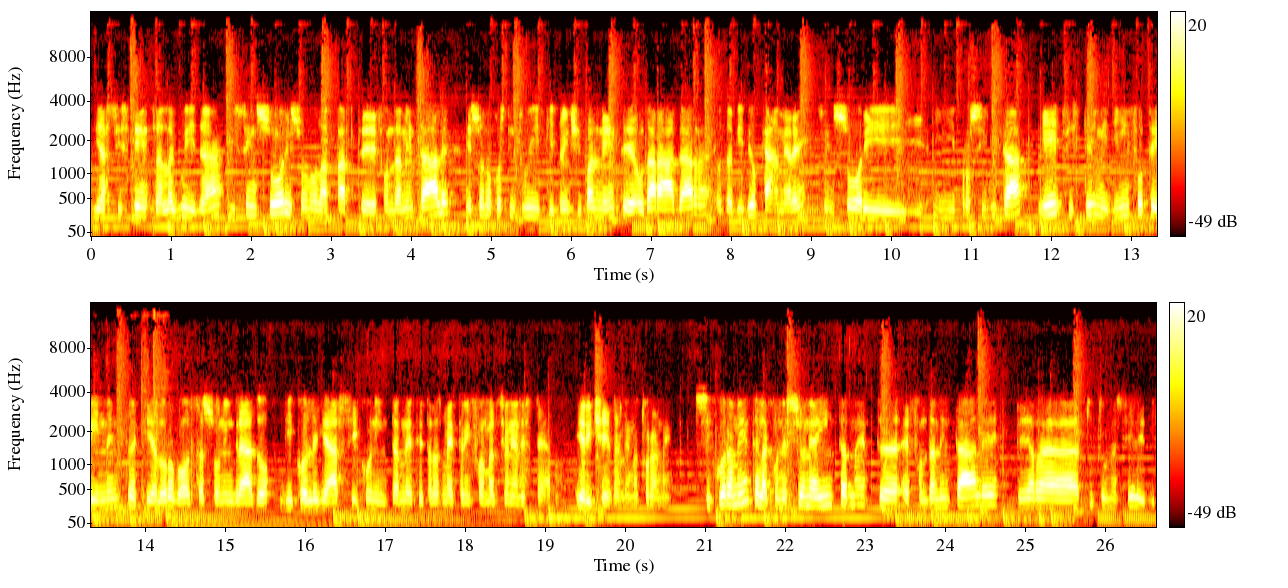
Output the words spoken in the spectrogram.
di assistenza alla guida. I sensori sono la parte fondamentale e sono costituiti principalmente o da radar o da videocamere, sensori prossimità e sistemi di infotainment che a loro volta sono in grado di collegarsi con internet e trasmettere informazioni all'esterno e riceverle naturalmente. Sicuramente la connessione a internet eh, è fondamentale per eh, tutta una serie di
